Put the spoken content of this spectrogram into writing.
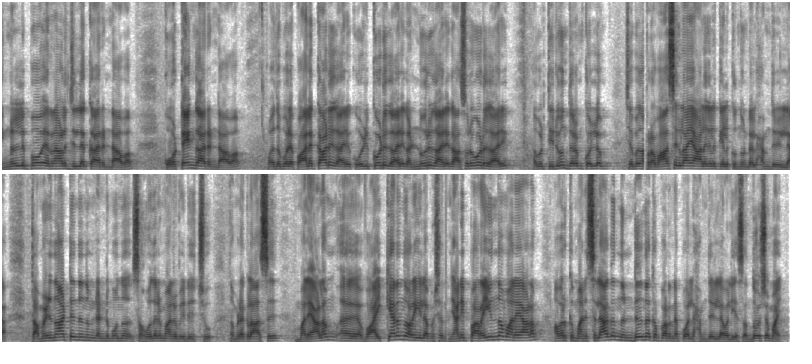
നിങ്ങളിപ്പോൾ എറണാകുളം ജില്ലക്കാരുണ്ടാവാം കോട്ടയംകാരുണ്ടാവാം അതുപോലെ പാലക്കാടുകാർ കോഴിക്കോടുകാർ കണ്ണൂരുകാർ കാസർഗോഡുകാർ അതുപോലെ തിരുവനന്തപുരം കൊല്ലം ചിലപ്പോൾ പ്രവാസികളായ ആളുകൾ കേൾക്കുന്നുണ്ട്. അലഹമില്ല തമിഴ്നാട്ടിൽ നിന്നും രണ്ട് മൂന്ന് സഹോദരന്മാർ വിരിച്ചു നമ്മുടെ ക്ലാസ് മലയാളം വായിക്കാനൊന്നും അറിയില്ല. പക്ഷേ ഞാനീ പറയുന്ന മലയാളം അവർക്ക് മനസ്സിലാകുന്നുണ്ട് എന്നൊക്കെ പറഞ്ഞപ്പോൾ അലഹമില്ല വലിയ സന്തോഷമായി.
